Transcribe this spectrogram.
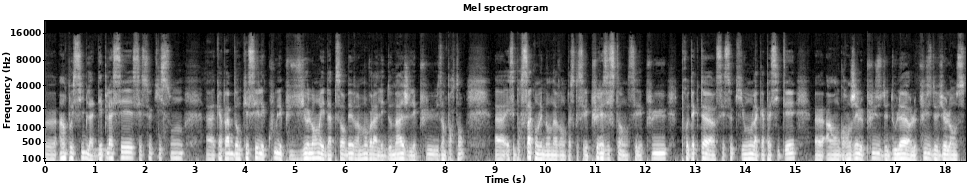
euh, impossibles à déplacer, c'est ceux qui sont euh, capables d'encaisser les coups les plus violents et d'absorber vraiment voilà les dommages les plus importants. et c'est pour ça qu'on les met en avant, parce que c'est les plus résistants, c'est les plus protecteurs, c'est ceux qui ont la capacité à engranger le plus de douleur, le plus de violence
